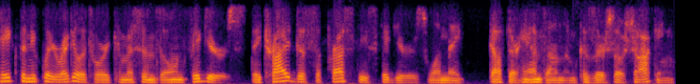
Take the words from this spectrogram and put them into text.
take the Nuclear Regulatory Commission's own figures. They tried to suppress these figures when they got their hands on them because they're so shocking.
